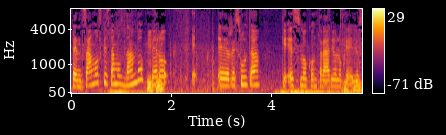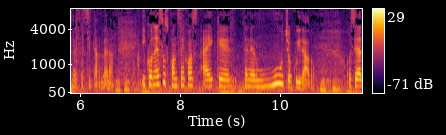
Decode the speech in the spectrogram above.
pensamos que estamos dando, pero eh, eh, resulta que es lo contrario lo que ellos necesitan, ¿verdad? Y con esos consejos hay que tener mucho cuidado. O sea,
